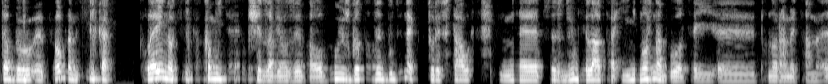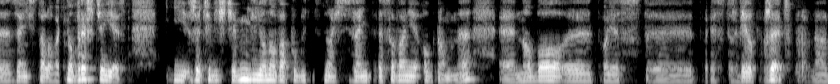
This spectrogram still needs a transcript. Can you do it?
to był problem. Kilka Kolejno kilka komitetów się zawiązywało. Był już gotowy budynek, który stał e, przez długie lata i nie można było tej e, panoramy tam e, zainstalować. No wreszcie jest. I rzeczywiście milionowa publiczność, zainteresowanie ogromne, no bo to jest, to jest też wielka rzecz, prawda?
